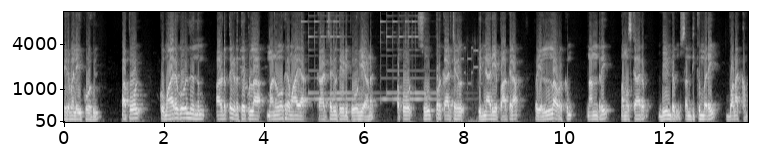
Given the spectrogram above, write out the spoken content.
തിരുമലൈ കോവിൽ. അപ്പോൾ കുമാരകോവിൽ നിന്നും അടുത്ത ഇടത്തേക്കുള്ള മനോഹരമായ കാഴ്ചകൾ തേടി പോവുകയാണ്. അപ്പോൾ സൂപ്പർ കാഴ്ചകൾ പിന്നാടിയെ പാക്കലാം അപ്പോൾ എല്ലാവർക്കും നന്ദി നമസ്കാരം വീണ്ടും സന്ധിക്കും വരെ വണക്കം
